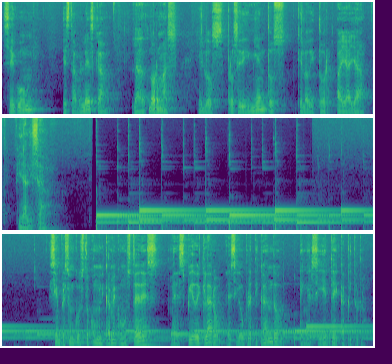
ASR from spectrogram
según establezca las normas y los procedimientos que el auditor haya ya finalizado. Siempre es un gusto comunicarme con ustedes. Me despido y claro, les sigo platicando en el siguiente capítulo.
